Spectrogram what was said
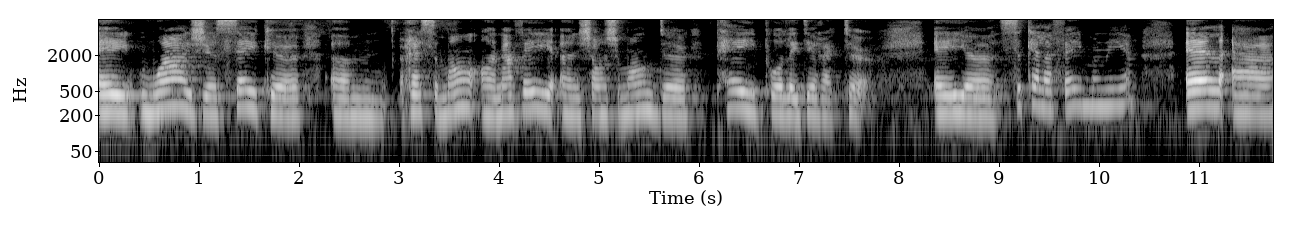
Et moi, je sais que euh, récemment, on avait un changement de paye pour les directeurs. Et euh, ce qu'elle a fait, Maria, elle a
